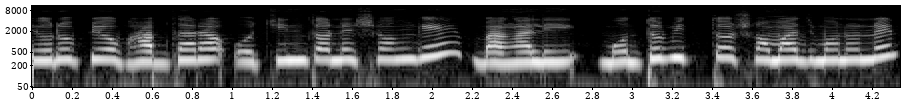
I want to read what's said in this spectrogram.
ইউরোপীয় ভাবধারা ও চিন্তনের সঙ্গে বাঙালি মধ্যবিত্ত সমাজ মননের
